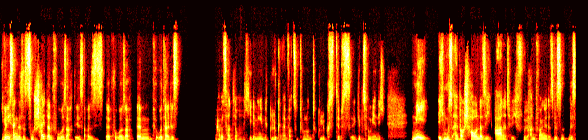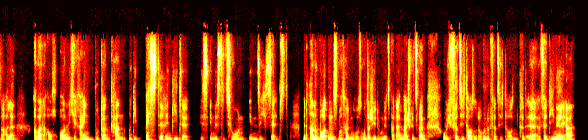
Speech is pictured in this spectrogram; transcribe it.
Ich will nicht sagen, dass es zum Scheitern verursacht ist, aber es ist äh, verursacht, ähm, verurteilt ist. Aber es hat ja auch jede Menge mit Glück einfach zu tun und Glückstipps äh, gibt es von mir nicht. Nee, ich muss einfach schauen, dass ich A, natürlich früh anfange, das wissen, wissen wir alle, aber da auch ordentlich reinbuttern kann. Und die beste Rendite ist Investition in sich selbst. Mit anderen Worten, es macht halt einen großen Unterschied, um jetzt bei deinem Beispiel zu bleiben, ob ich 40.000 oder 140.000 äh, verdiene, ja.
